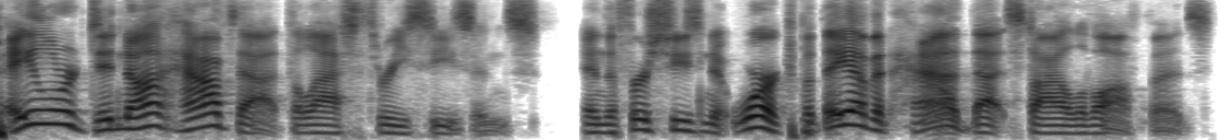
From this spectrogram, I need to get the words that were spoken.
Baylor did not have that the last three seasons. In the first season, it worked, but they haven't had that style of offense.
